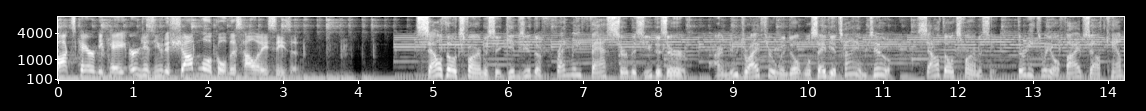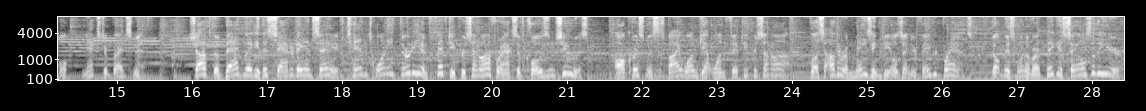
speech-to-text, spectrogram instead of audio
Fox KRBK urges you to shop local this holiday season. South Oaks Pharmacy gives you the friendly, fast service you deserve. Our new drive through window will save you time, too. South Oaks Pharmacy, 3305 South Campbell, next to Breadsmith. Shop the Bag Lady this Saturday and save 10, 20, 30, and 50% off racks of clothes and shoes. All Christmas is buy one, get one 50% off, plus other amazing deals on your favorite brands. Don't miss one of our biggest sales of the year.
